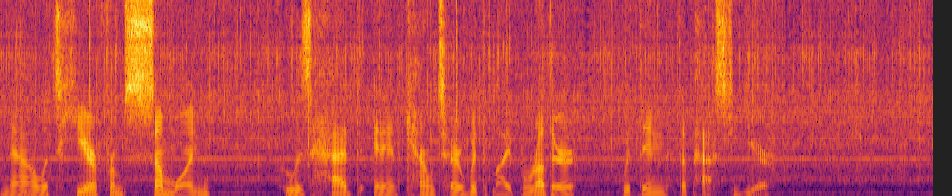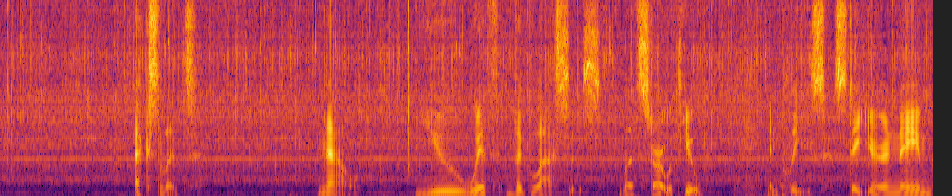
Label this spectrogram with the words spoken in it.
Now let's hear from someone who has had an encounter with my brother within the past year. Excellent. Now, you with the glasses. Let's start with you. And please state your name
